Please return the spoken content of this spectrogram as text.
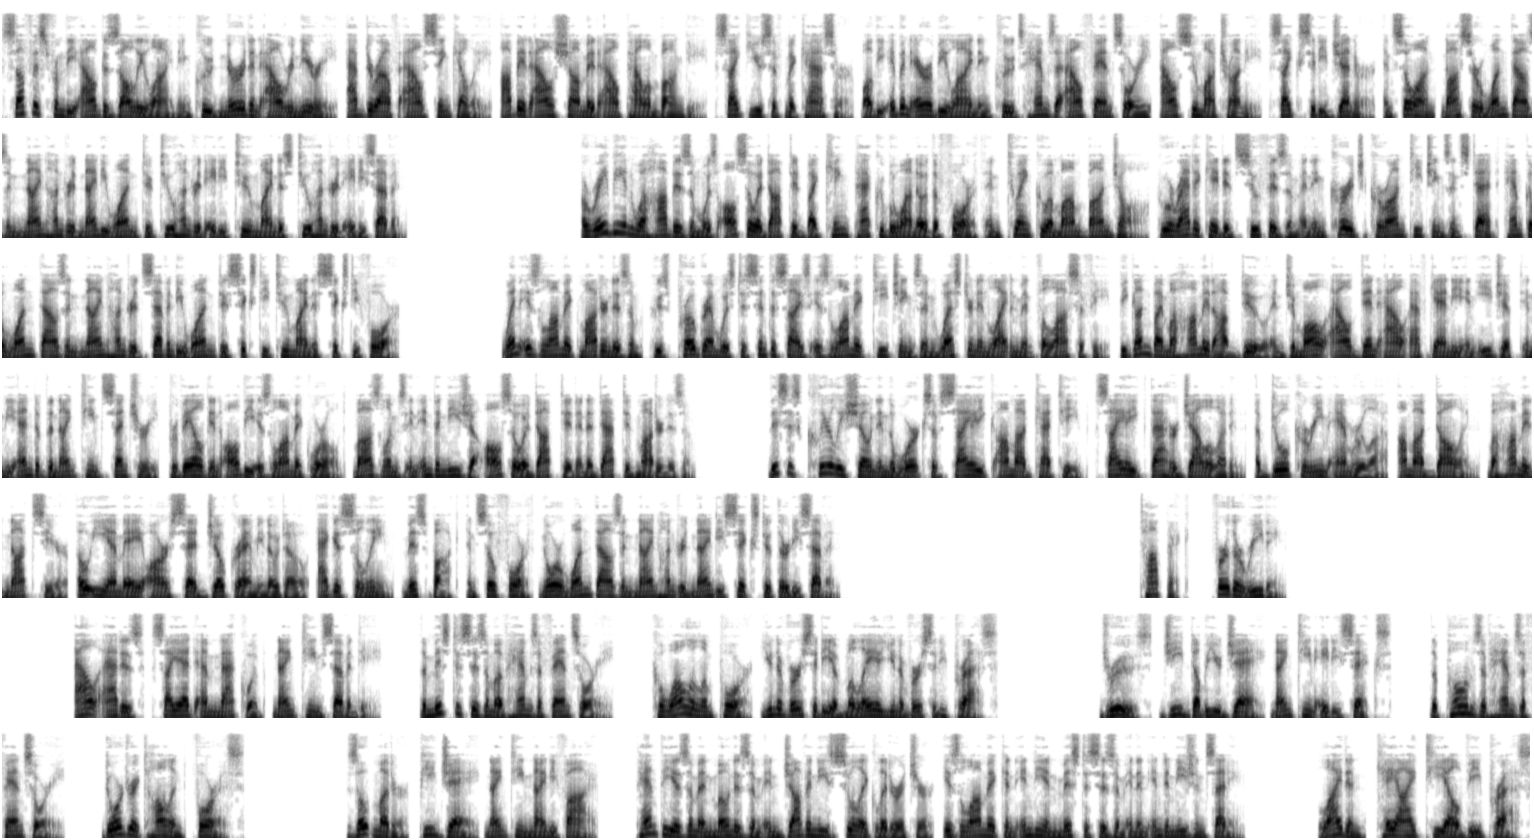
Sufis from the al-Ghazali line include Nuruddin al-Raniri, Abdurrauf al-Sinkeli, Abid al-Shamid al-Palembanggi, Syekh Yusuf Makassar, while the Ibn Arabi line includes Hamza al-Fansuri, al-Sumatrani, Syekh Siti Jenar, and so on Nasr 1991–282–287. Arabian Wahhabism was also adopted by King Pakubuwano IV and Tuanku Imam Bonjol, who eradicated Sufism and encouraged Quran teachings instead Hamka 1971–62–64. When Islamic modernism, whose program was to synthesize Islamic teachings and Western Enlightenment philosophy, begun by Muhammad Abduh and Jamal al-Din al-Afghani in Egypt in the end of the 19th century, prevailed in all the Islamic world, Muslims in Indonesia also adopted and adapted modernism. This is clearly shown in the works of Syed Ahmad Khatib, Syed Thahir Jalaluddin, Abdul Karim Amrullah, Ahmad Dahlan, Muhammad Natsir, Oemar said Tjokroaminoto, Agus Salim, Misbach, and so forth Nor 1996–37. Further reading Al-Attas, Syed M. Naquib, 1970. The Mysticism of Hamza Fansuri. Kuala Lumpur, University of Malaya University Press. Drewes, G. W. J. 1986. The Poems of Hamza Fansuri. Dordrecht Holland, Foris. Zoetmulder, P. J. 1995. Pantheism and Monism in Javanese Suluk Literature, Islamic and Indian Mysticism in an Indonesian Setting. Leiden, KITLV Press.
